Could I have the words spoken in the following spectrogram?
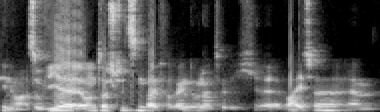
Genau, also wir unterstützen bei Verwendung natürlich äh, weiter. Ähm,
